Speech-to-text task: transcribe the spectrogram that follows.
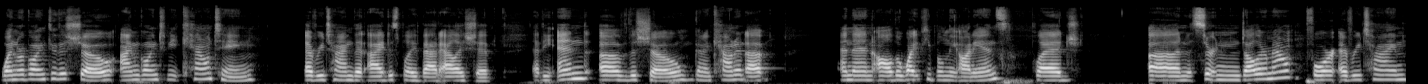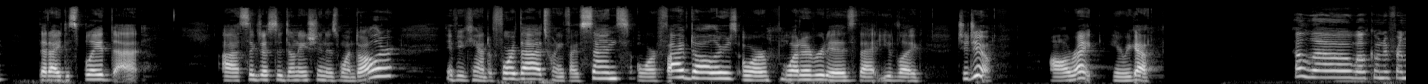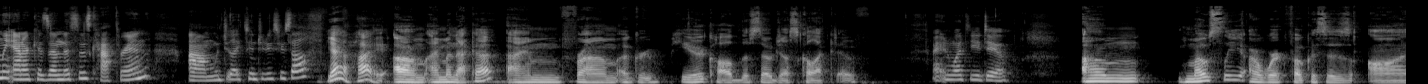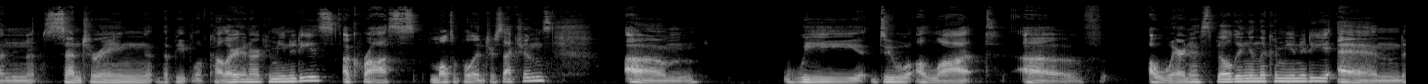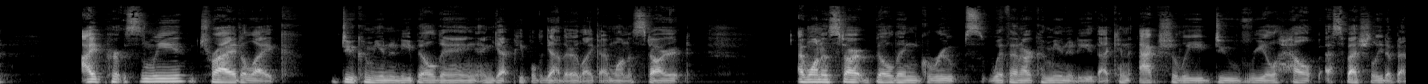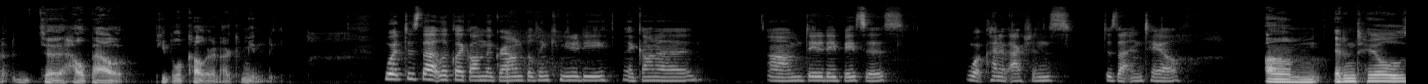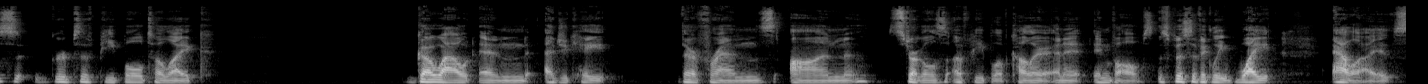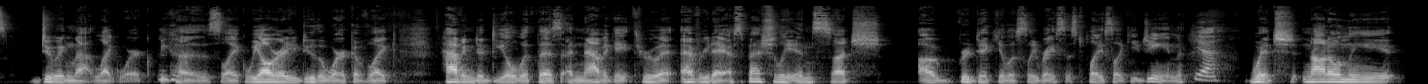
when we're going through the show, I'm going to be counting every time that I display bad allyship. At the end of the show, I'm going to count it up, and then all the white people in the audience pledge a certain dollar amount for every time that I displayed that. Uh, suggested donation is $1. If you can't afford that, 25 cents or $5 or whatever it is that you'd like to do. All right, here we go. Hello, welcome to Friendly Anarchism. This is Catherine. Um, would you like to introduce yourself? Yeah, hi. Um, I'm Aneka. I'm from a group here called the So Just Collective. Right, and what do you do? Um, mostly our work focuses on centering the people of color in our communities across multiple intersections. Um, we do a lot of awareness building in the community and I personally try to like do community building and get people together like I want to start I want to start building groups within our community that can actually do real help especially to ben- to help out people of color in our community. What does that look like on the ground building community like on a um, day-to-day basis? What kind of actions does that entail? Um, it entails groups of people to like go out and educate their friends on struggles of people of color, and it involves specifically white allies doing that legwork mm-hmm. because mm-hmm. like we already do the work of like having to deal with this and navigate through it every day, especially in such a ridiculously racist place like Eugene. Yeah. Which not only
